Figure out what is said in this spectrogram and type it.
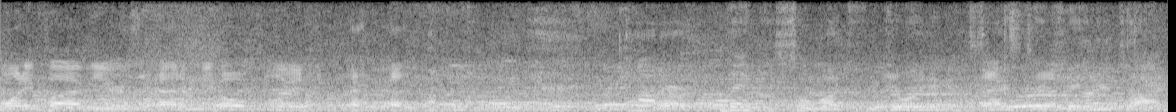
25 years ahead of me, hopefully. Connor, thank you so much for joining us. Thanks, I appreciate Tim. your time.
